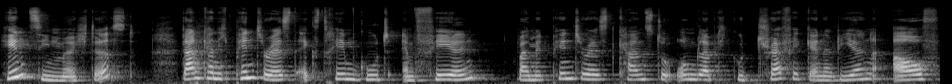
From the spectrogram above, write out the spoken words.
hinziehen möchtest, dann kann ich Pinterest extrem gut empfehlen, weil mit Pinterest kannst du unglaublich gut Traffic generieren auf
